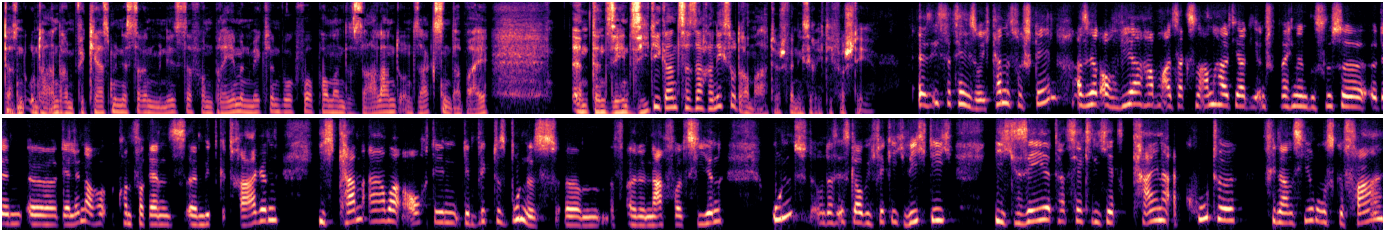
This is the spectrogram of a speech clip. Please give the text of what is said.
Da sind unter anderem Verkehrsministerin, Minister von Bremen, Mecklenburg-Vorpommern, das Saarland und Sachsen dabei. Ähm, dann sehen Sie die ganze Sache nicht so dramatisch, wenn ich Sie richtig verstehe. Es ist tatsächlich so. Ich kann es verstehen. Also auch wir haben als Sachsen-Anhalt ja die entsprechenden Beschlüsse äh, der, der Länderkonferenz äh, mitgetragen. Ich kann aber auch den, den Blick des Bundes ähm, äh, nachvollziehen. Und, und das ist, glaube ich, wirklich wichtig, ich sehe tatsächlich jetzt keine akute Finanzierungsgefahr.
